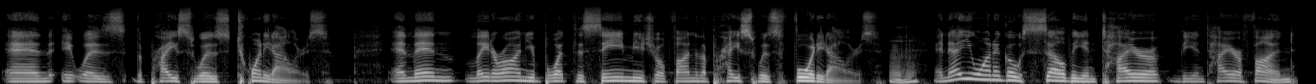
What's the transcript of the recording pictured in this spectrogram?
and it was the price was $20 and then later on you bought the same mutual fund and the price was forty dollars, mm-hmm. and now you want to go sell the entire the entire fund.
